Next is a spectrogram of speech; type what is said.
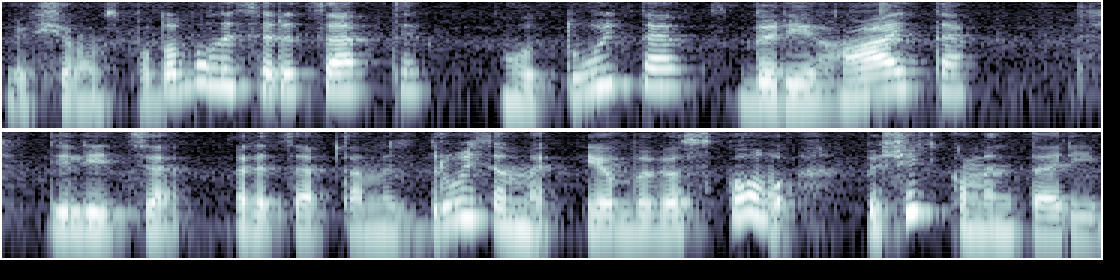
Якщо вам сподобалися рецепти, готуйте, зберігайте, діліться рецептами з друзями і обов'язково пишіть коментарі.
